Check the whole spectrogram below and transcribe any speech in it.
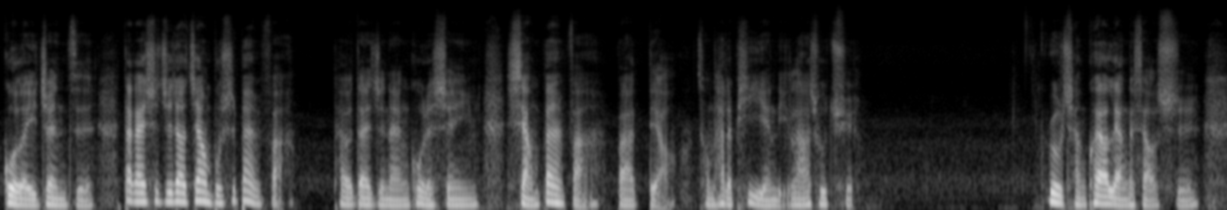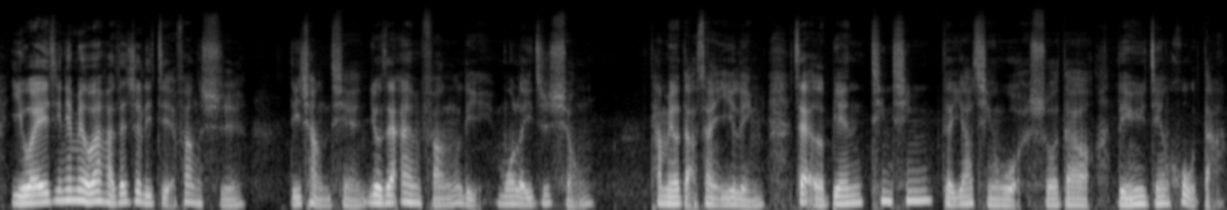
过了一阵子，大概是知道这样不是办法，他又带着难过的声音想办法把屌从他的屁眼里拉出去。入场快要两个小时，以为今天没有办法在这里解放时，离场前又在暗房里摸了一只熊。他没有打算依零，在耳边轻轻地邀请我说到淋浴间互打。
